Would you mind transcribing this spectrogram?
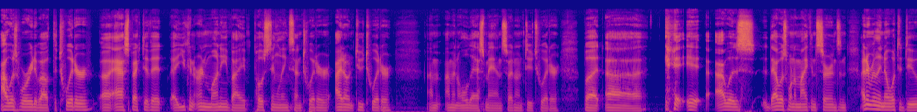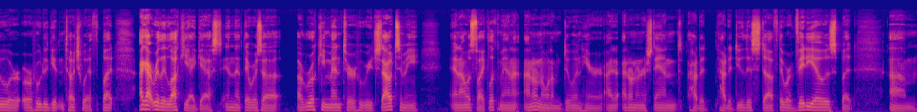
I was worried about the Twitter uh, aspect of it. Uh, you can earn money by posting links on Twitter. I don't do Twitter. I'm, I'm an old ass man, so I don't do Twitter. But uh, it, it, I was that was one of my concerns, and I didn't really know what to do or, or who to get in touch with. But I got really lucky, I guess, in that there was a, a rookie mentor who reached out to me, and I was like, "Look, man, I, I don't know what I'm doing here. I, I don't understand how to how to do this stuff." There were videos, but um,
